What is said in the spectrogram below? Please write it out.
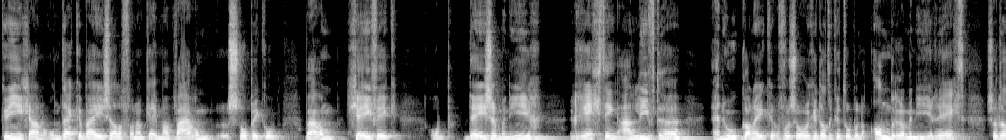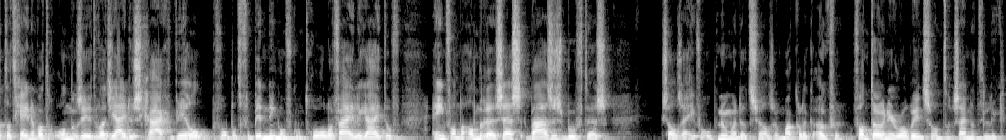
kun je gaan ontdekken bij jezelf van oké, maar waarom stop ik op, waarom geef ik op deze manier richting aan liefde. En hoe kan ik ervoor zorgen dat ik het op een andere manier richt, zodat datgene wat eronder zit, wat jij dus graag wil, bijvoorbeeld verbinding of controle, veiligheid of een van de andere zes basisbehoeftes. Ik zal ze even opnoemen, dat is wel zo makkelijk. Ook van Tony Robbins, want er zijn natuurlijk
